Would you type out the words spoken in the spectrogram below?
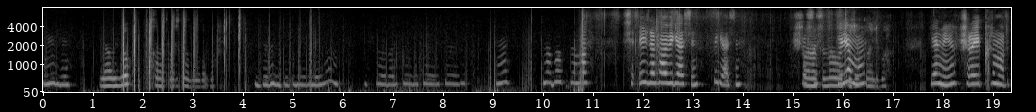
Buraya bize. Ya yok. Kanatları sallıyor galiba. Videoda videoda bir yere geliyor mu? Şöyle şöyle şöyle şöyle. Hı? Şuna bastım bak. Şu ejderha bir gelsin. Bir gelsin. Şurası geliyor mu? galiba. gelmiyor. Şurayı kırmadık.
